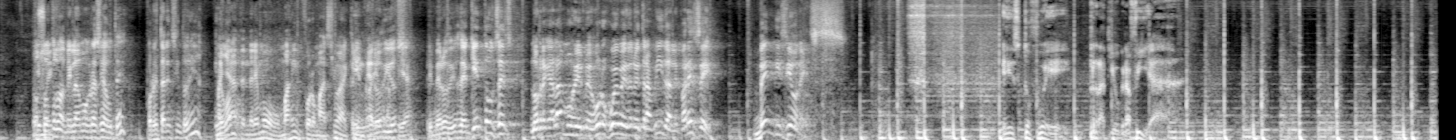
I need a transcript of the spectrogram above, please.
Nosotros también le damos gracias a usted por estar en sintonía. Mañana tendremos más información aquí primero en Dios, Primero Dios. De aquí entonces nos regalamos el mejor jueves de nuestra vida, ¿le parece? Bendiciones. Esto fue Radiografía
